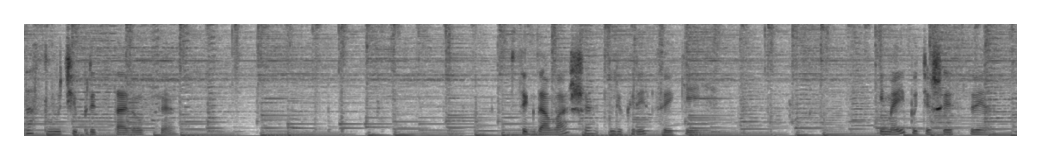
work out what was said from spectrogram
Да случай представился. Всегда ваша Люкреция Кей. И мои путешествия –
